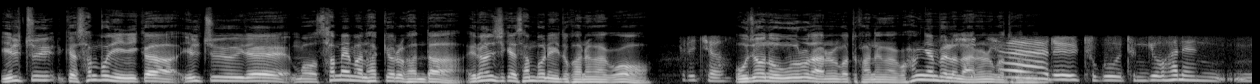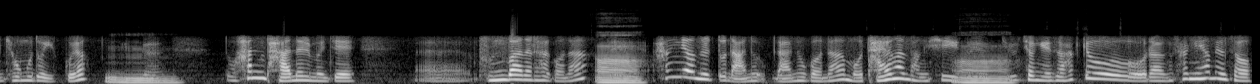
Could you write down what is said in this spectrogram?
일주일, 그러니까 3분의 2니까 일주일에 뭐 3회만 학교를 간다. 이런 식의 3분의 2도 가능하고 그렇죠. 오전, 오후로 나누는 것도 가능하고 학년별로 나누는 것도 가능하고. 차를 두고 등교하는 음, 경우도 있고요. 음. 또한 반을 뭐 이제 어, 분반을 하거나 아, 학년을 또 나누 나누거나 뭐 다양한 방식을 아. 교육청에서 학교랑 상의하면서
